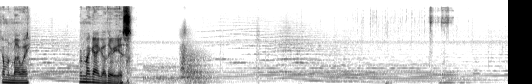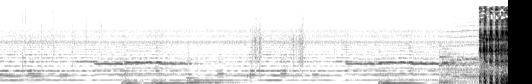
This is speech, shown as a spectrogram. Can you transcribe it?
Coming my way. Where'd my guy go? There he is.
